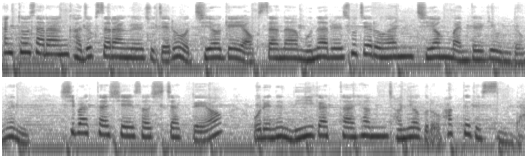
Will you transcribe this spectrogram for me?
향토사랑, 가족사랑을 주제로 지역의 역사나 문화를 소재로 한 지역 만들기 운동은 시바타시에서 시작되어 올해는 니가타 현 전역으로 확대됐습니다.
